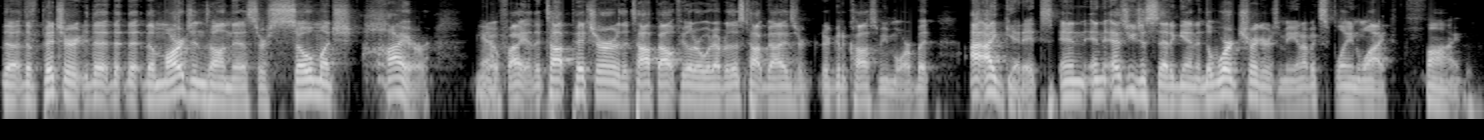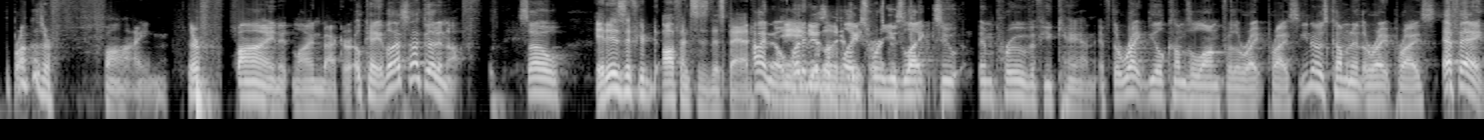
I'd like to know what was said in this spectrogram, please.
The the pitcher, the, the the the margins on this are so much higher. You Yeah. know, if I the top pitcher, the top outfielder, or whatever, those top guys are, are going to cost me more. But I, I get it, and and as you just said again, and the word triggers me, and I've explained why. Fine, the Broncos are fine. They're fine at linebacker. Okay, well that's not good enough. So It is if your offense is this bad. I know, but it is a place where you'd like to improve if you can. If the right deal comes along for the right price, you know who's coming at the right price. FA.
